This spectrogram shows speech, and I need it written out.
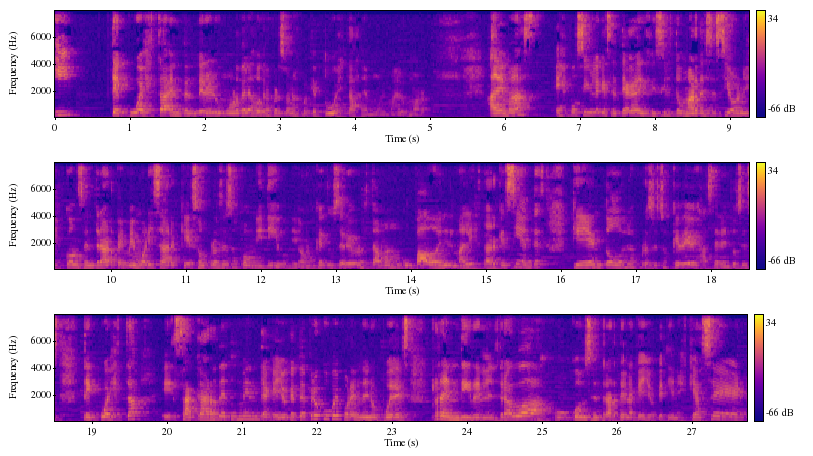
y te cuesta entender el humor de las otras personas porque tú estás de muy mal humor. Además, es posible que se te haga difícil tomar decisiones, concentrarte, memorizar, que son procesos cognitivos. Digamos que tu cerebro está más ocupado en el malestar que sientes que en todos los procesos que debes hacer. Entonces te cuesta eh, sacar de tu mente aquello que te preocupa y por ende no puedes rendir en el trabajo, concentrarte en aquello que tienes que hacer,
